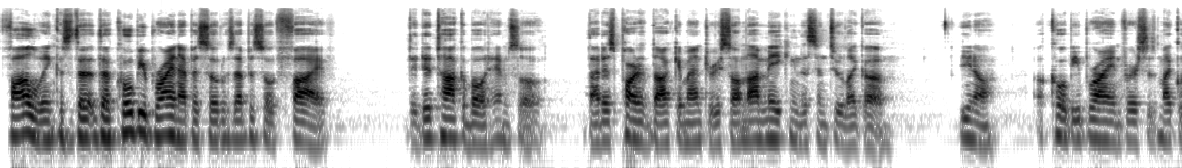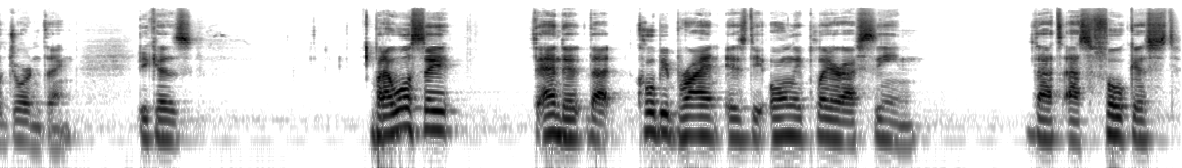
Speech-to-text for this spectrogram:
following, because the, the Kobe Bryant episode was episode five. They did talk about him, so that is part of the documentary. So I'm not making this into like a, you know, a Kobe Bryant versus Michael Jordan thing. Because, but I will say to end it that Kobe Bryant is the only player I've seen that's as focused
